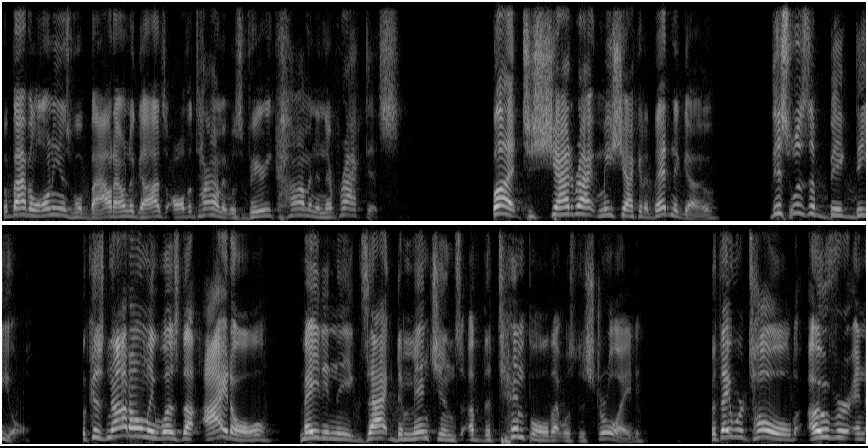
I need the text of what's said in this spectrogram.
But Babylonians will bow down to gods all the time. It was very common in their practice. But to Shadrach, Meshach, and Abednego, this was a big deal. Because not only was the idol made in the exact dimensions of the temple that was destroyed, but they were told over and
